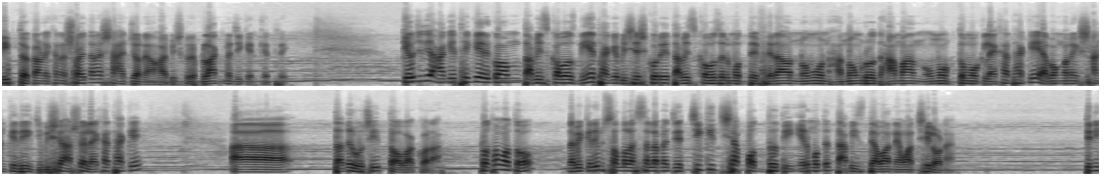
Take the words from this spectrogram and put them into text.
লিপ্ত, কারণ এখানে শয়তানের সাহায্য নেওয়া হয়, বিশেষ করে ব্ল্যাক ম্যাজিকের ক্ষেত্রে। কেউ যদি আগে থেকে এরকম তাবিজ কবজ নিয়ে থাকে, বিশেষ করে তাবিজ কবজের মধ্যে ফেরাও নমুন নমরুদ, হামান, অমুক, তমুক লেখা থাকে এবং অনেক সাংকেতিক বিষয় আসলে লেখা থাকে তাদের উচিত তবা করা। প্রথমত, নবী করিম সাল্লাহ সাল্লামের যে চিকিৎসা পদ্ধতি, এর মধ্যে তাবিজ দেওয়া নেওয়া ছিল না। তিনি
